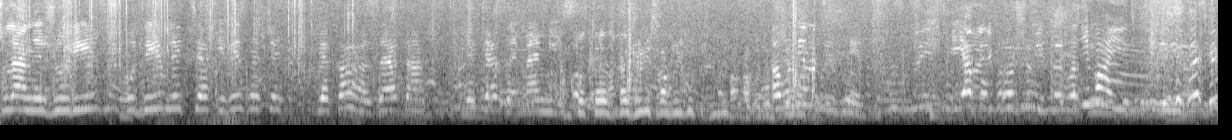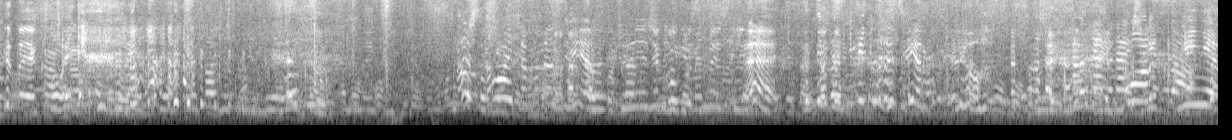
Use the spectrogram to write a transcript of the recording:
члени журі подивляться і визначать, яка газета, яке займе місце. Хай журі сразу йдуть. А вони на різниці. І я попрошу Віктор Васильович. Давайте мене зверху. В якому смислі? Ей, зніміть мене зверху. Алло. Ні, ні,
